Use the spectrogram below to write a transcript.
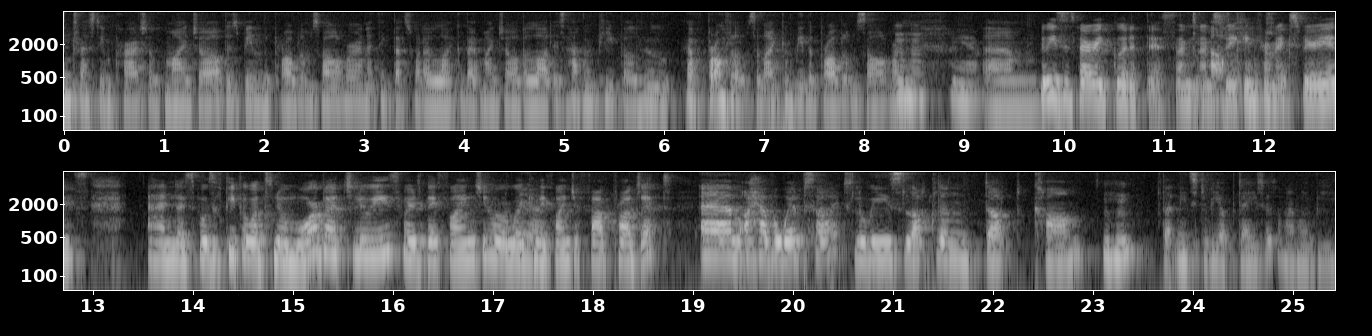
interesting part of my job is being the problem solver and i think that's what i like about my job a lot is having people who have problems and i can be the problem solver Mhm. yeah. um Louise is very good at this. I'm, I'm Oh, speaking from you. experience. And I suppose if people want to know more about Louise, where do they find you or where can they find your fab project? um i have a website louiselachlan.com Mhm. That needs to be updated and i will be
